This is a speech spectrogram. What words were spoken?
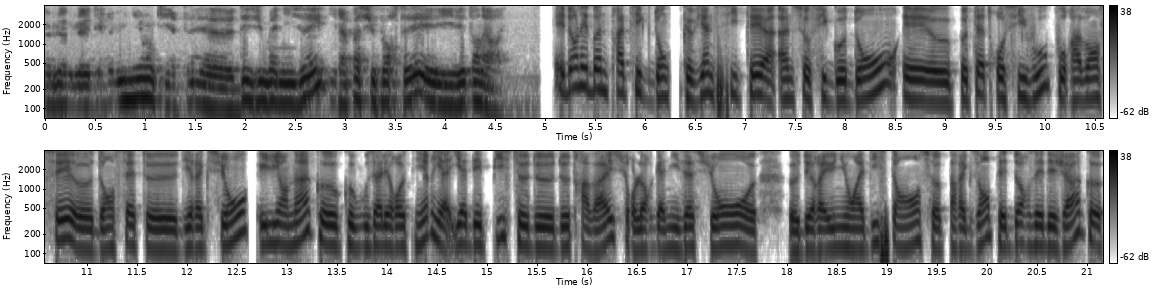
le, des réunions qui étaient euh, déshumanisées, il n'a pas supporté et il est en arrêt. Et dans les bonnes pratiques donc que vient de citer Anne-Sophie Godon et euh, peut-être aussi vous pour avancer euh, dans cette euh, direction, il y en a que, que vous allez retenir. Il y a, il y a des pistes de, de, travail sur l'organisation des réunions à distance, par exemple, et d'ores et déjà que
